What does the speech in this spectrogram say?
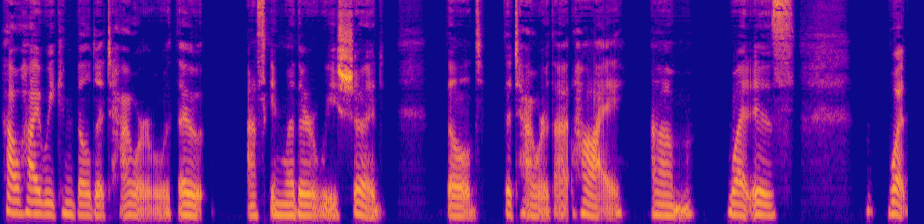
how high we can build a tower without asking whether we should build the tower that high. Um, what is what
